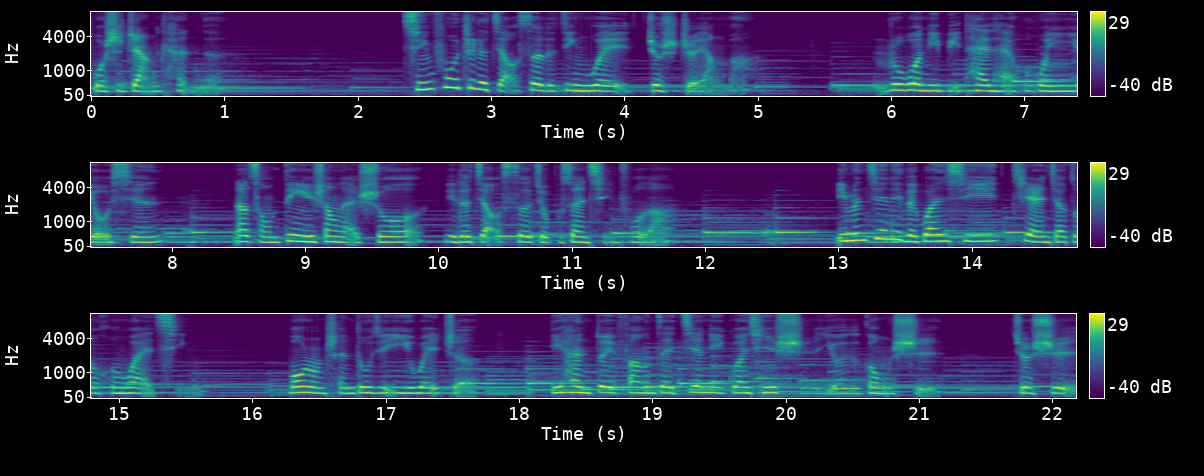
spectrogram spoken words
我是这样看的。情妇这个角色的定位就是这样吗？如果你比太太或婚姻优先，那从定义上来说，你的角色就不算情妇了。你们建立的关系既然叫做婚外情，某种程度就意味着你和对方在建立关系时有一个共识，就是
